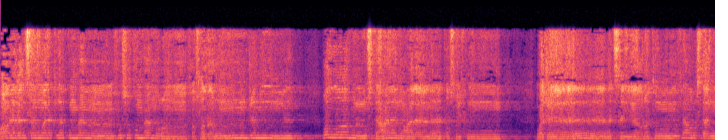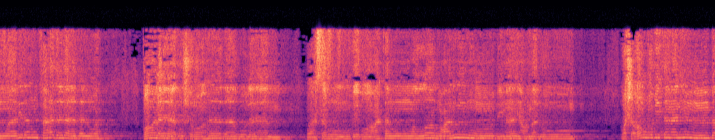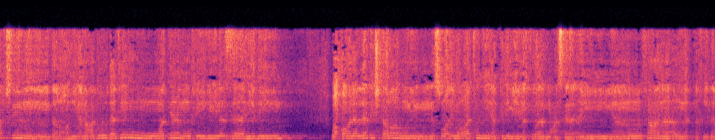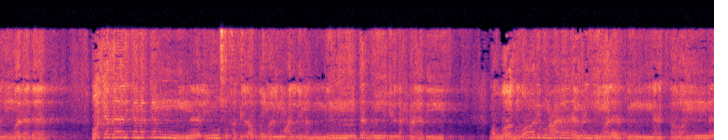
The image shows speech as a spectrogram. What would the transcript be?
قال بل سولت لكم أنفسكم أمرا فصبر جميل والله المستعان على ما تصفون وجاءت سيارة فأرسلوا واردهم فأدلى دلوه قال يا بشرى هذا غلام وأسروا بضاعة والله عليم وشروه بثمن بخس دراهم معدودة وكانوا فيه من الزاهدين. وقال الذي اشتراه من مصر لامرأته أكرمي مثواه عسى أن ينفعنا أو نتخذه ولدا. وكذلك مكنا ليوسف في الأرض ولنعلمه من تأويل الأحاديث. والله غالب على أمره ولكن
